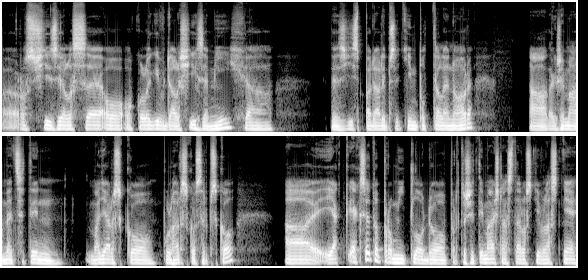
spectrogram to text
rozšířil se o, o kolegy v dalších zemích, a, kteří spadali předtím pod Telenor. A takže máme CETIN Maďarsko, Bulharsko, Srbsko. A jak, jak se to promítlo do, protože ty máš na starosti vlastně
